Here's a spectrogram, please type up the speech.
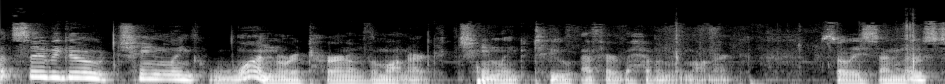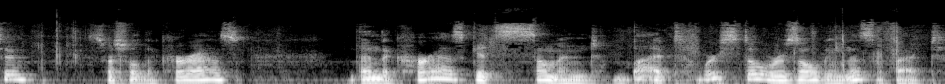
Let's say we go Chainlink 1, Return of the Monarch, Chainlink 2, Ehther of the Heavenly Monarch. So we send those two, special the Kuraz. Then the Kuraz gets summoned, but we're still resolving this effect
